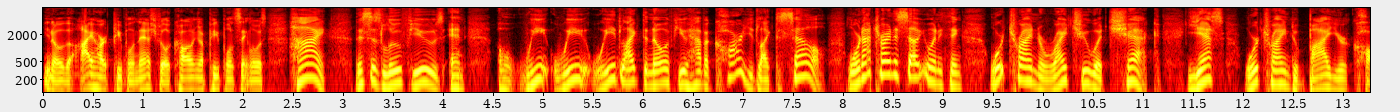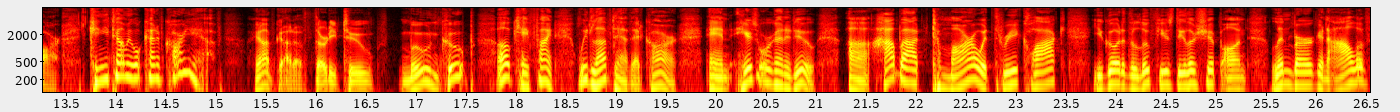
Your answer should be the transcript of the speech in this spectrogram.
you know, the iHeart people in Nashville, are calling up people in St. Louis. Hi, this is Lou Fusz, and oh, we we we'd like to know if you have a car you'd like to sell. We're not trying to sell you anything. We're trying to write you a check. Yes, we're trying to buy your car. Can you tell me what kind of car you have? Yeah, I've got a 32 Moon Coupe. Okay, fine. We'd love to have that car. And here's what we're going to do. Uh, how about tomorrow at 3 o'clock, you go to the Lou Fusz dealership on Lindbergh and Olive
